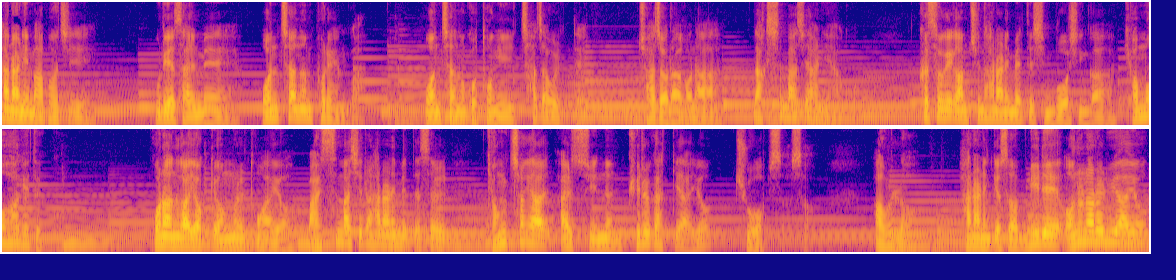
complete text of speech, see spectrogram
하나님 아버지, 우리의 삶에 원찮은 불행과 원찮은 고통이 찾아올 때 좌절하거나 낙심하지 아니하고 그 속에 감춘 하나님의 뜻이 무엇인가 겸허하게 듣고 고난과 역경을 통하여 말씀하시는 하나님의 뜻을 경청해 알 수 있는 귀를 갖게 하여 주옵소서. 아울러 하나님께서 미래 어느 날을 위하여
